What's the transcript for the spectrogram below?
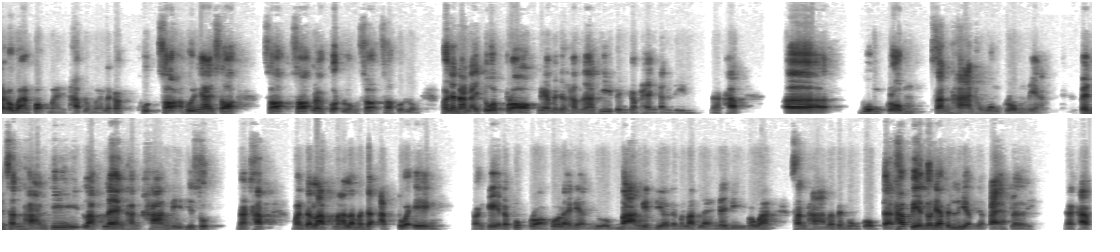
แล้วก็วางปอกใหม่ทับลงมา แล้วก็ขุดเซาะพูดง่ายเซาะเซาะเซาะแล้วก็กดลงเซาะเซาะกดลง เพราะฉะนั้นไอ้ตัวปลอกเนี่ยมันจะทำหน้าที่เป็นกำแพงกันดินนะครับวงกลมสันฐานของวงกลมเนี่ยเป็นสันฐานที่รับแรงทางข้างดีที่สุดนะครับ มันจะรับมาแล้วมันจะอัดตัวเอง สังเกตว่าพวกปลอกพวกอะไรเนี่ยดูบางนิดเดียวแต่มันรับแรงได้ดี เพราะว่าสันฐานมันเป็นวงกลม แต่ถ้าเปลี่ยนตัวเนี้ยเป็นเหลี่ยมเนี่ยแตกเลยนะครับ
